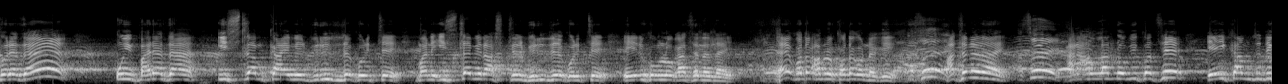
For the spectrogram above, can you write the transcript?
পড়ে যায় ওই বাইরে যা ইসলাম কায়েমের বিরোধিতা করছে মানে ইসলামী রাষ্ট্রের বিরোধিতা করছে এইরকম লোক আছে না নাই? হ্যাঁ কথা আপনার কথা কর নাকি? আছে। না নাই? আর আল্লাহর নবী কাছে এই কাম যদি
